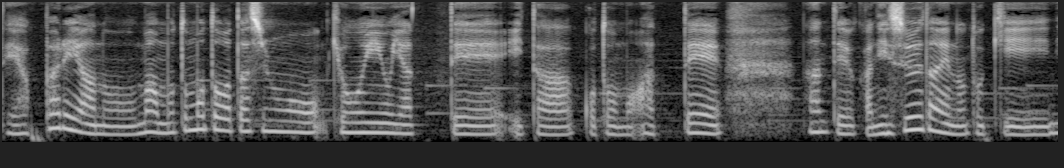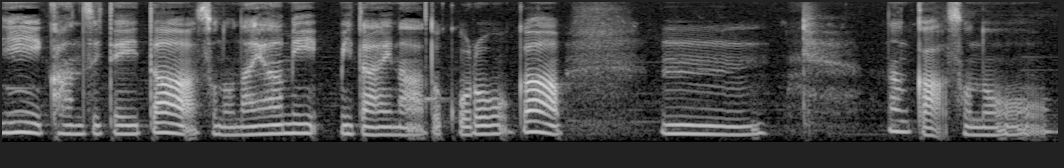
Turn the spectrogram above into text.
でやっぱりあのまあもともと私も教員をやっていたこともあって何ていうか20代の時に感じていたその悩みみたいなところがうんなんかその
